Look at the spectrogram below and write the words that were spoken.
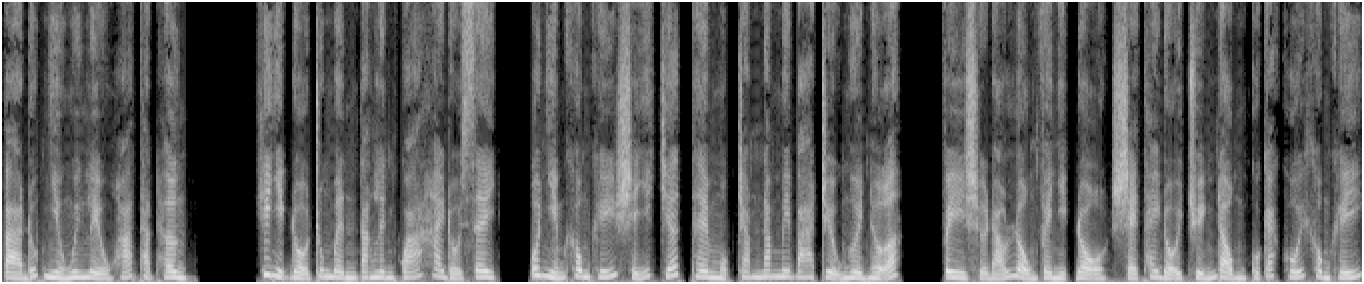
và đốt nhiều nguyên liệu hóa thạch hơn. Khi nhiệt độ trung bình tăng lên quá 2 độ C, ô nhiễm không khí sẽ giết chết thêm 153 triệu người nữa vì sự đảo lộn về nhiệt độ sẽ thay đổi chuyển động của các khối không khí.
